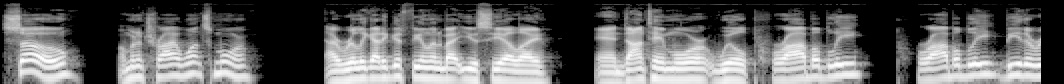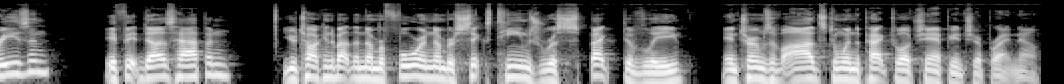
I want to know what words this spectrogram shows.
So I'm going to try once more. I really got a good feeling about UCLA. And Dante Moore will probably, probably be the reason. If it does happen, you're talking about the number four and number six teams, respectively, in terms of odds to win the Pac 12 championship right now.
